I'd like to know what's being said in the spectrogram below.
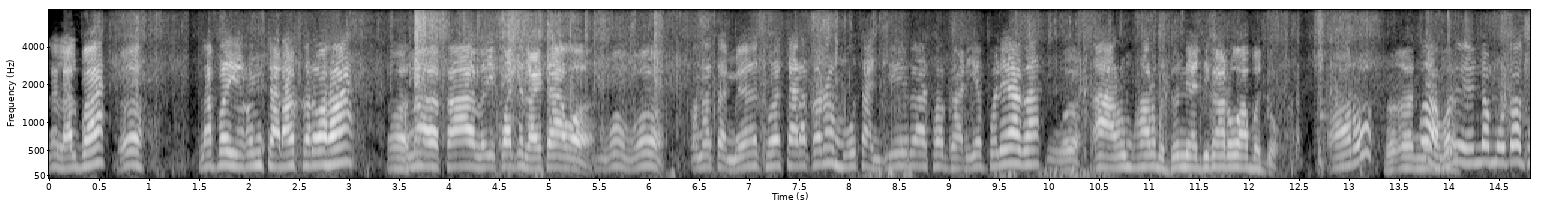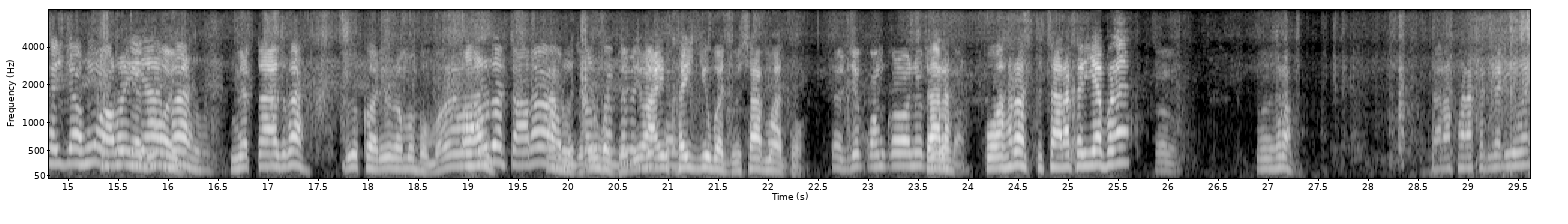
લે લાલભા. લા ભાઈ રમ ચારા કરવા હા. અને કાલ એક વાગે લાઈટ આવે. અને તમે થોડા ચારા કરો હું સાંજે ગાડીએ પડ્યા ગા આરો મારો બધો નેજગારો આ બધો. આરો એના મોટા થઈ ગયા હું આરો તો ને યાર જોઈ. બા, નેતા આગળ બધું કર્યું રમે ભમણ. આરો ચારા બધું જે ખાઈ ગયું બધું સાબમાં તો. જે કામ કરવાનું ચારા તો ચારા કરીએ આપણે. ચારા ફારા કરી હોય.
